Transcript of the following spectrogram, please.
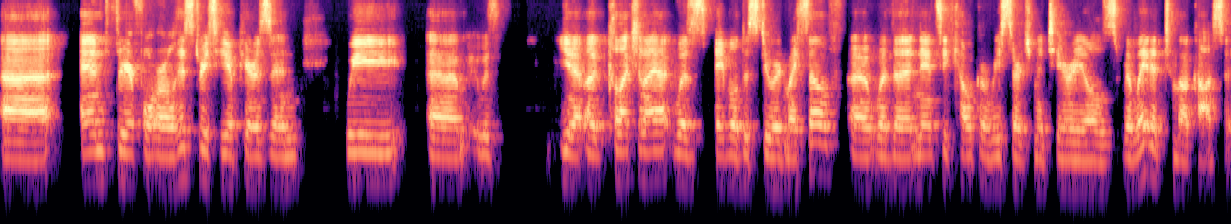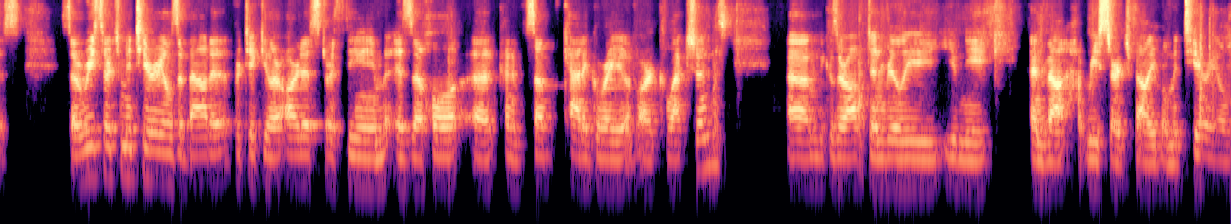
uh, and three or four oral histories he appears in, we, um, it was, you know, a collection I was able to steward myself uh, with the Nancy Kelker research materials related to Mel Casas. So research materials about a particular artist or theme is a whole uh, kind of subcategory of our collections um, because they're often really unique and val research valuable material.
